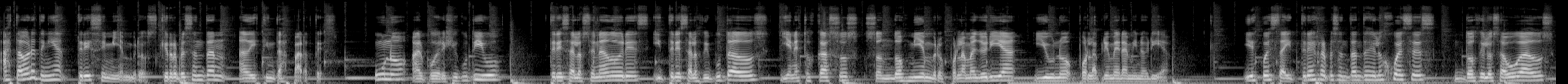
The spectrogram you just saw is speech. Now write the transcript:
Hasta ahora tenía 13 miembros, que representan a distintas partes. Uno al Poder Ejecutivo, tres a los senadores y tres a los diputados, y en estos casos son dos miembros por la mayoría y uno por la primera minoría. Y después hay tres representantes de los jueces, dos de los abogados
